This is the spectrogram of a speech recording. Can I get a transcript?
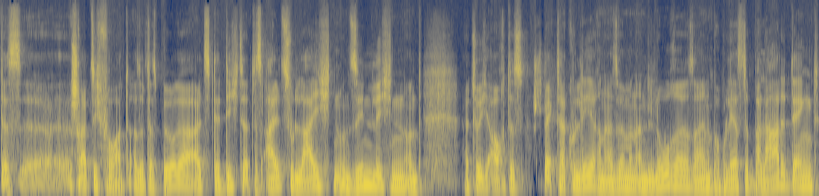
das äh, schreibt sich fort. Also das Bürger als der Dichter des allzu leichten und sinnlichen und natürlich auch des Spektakulären. Also wenn man an Lenore, seine populärste Ballade denkt,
